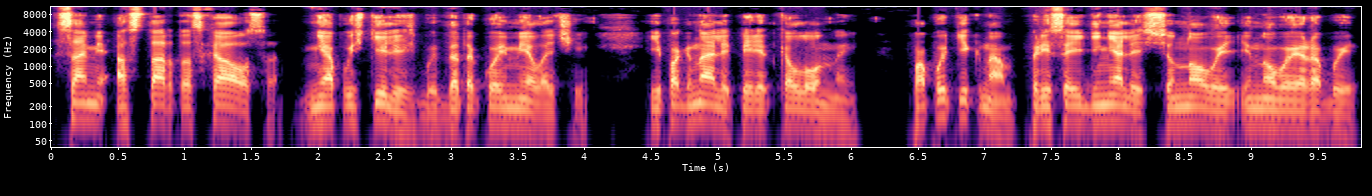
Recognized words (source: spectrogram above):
сами Астартес Хаоса не опустились бы до такой мелочи и погнали перед колонной. По пути к нам присоединялись все новые и новые рабы.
